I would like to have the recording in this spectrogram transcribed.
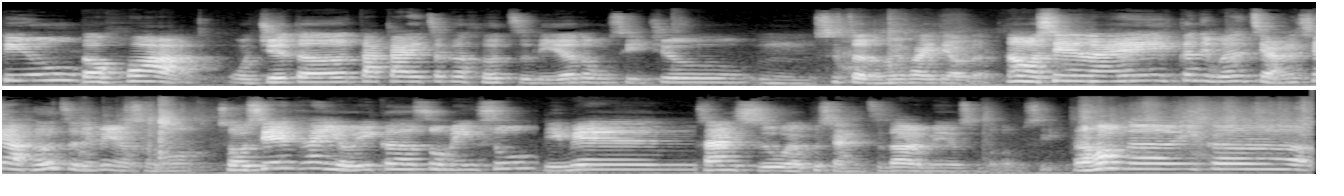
丢的话，我觉得大概这个盒子里的东西就嗯是真的会坏掉的。那我先来跟你们讲一下盒子里面有什么。首先它有一个说明书，里面暂时我也不想知道里面有什么东西。然后呢一个。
